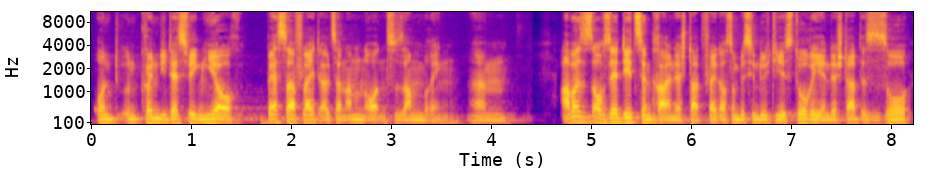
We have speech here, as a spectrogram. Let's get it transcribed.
und, und können die deswegen hier auch besser vielleicht als an anderen Orten zusammenbringen. Ähm, aber es ist auch sehr dezentral in der Stadt, vielleicht auch so ein bisschen durch die Historie in der Stadt. Es ist so,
